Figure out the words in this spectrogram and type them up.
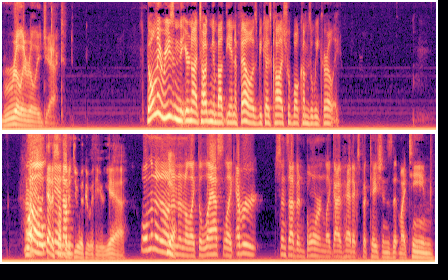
really, really jacked. The only reason that you're not talking about the NFL is because college football comes a week early. Well, like that has something I'm, to do with it with you, yeah. Well, no, no, no, yeah. no, no, no. Like the last, like ever since I've been born, like I've had expectations that my team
